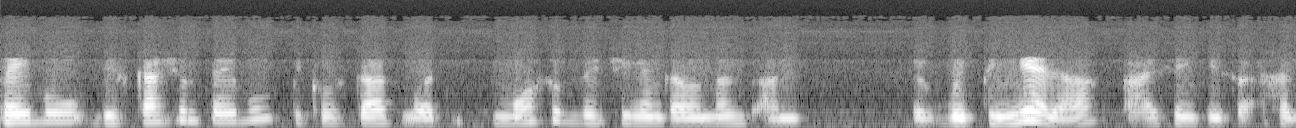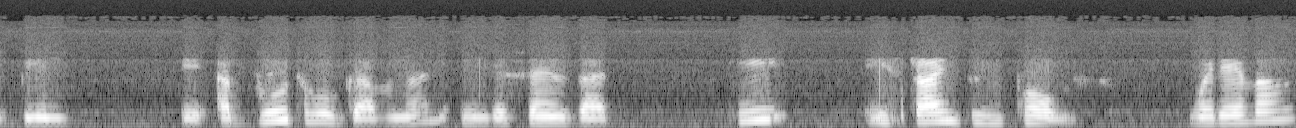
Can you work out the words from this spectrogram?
table discussion table, because that's what most of the Chilean governments and uh, with Piñera, I think, is, has been a brutal government in the sense that he is trying to impose whatever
